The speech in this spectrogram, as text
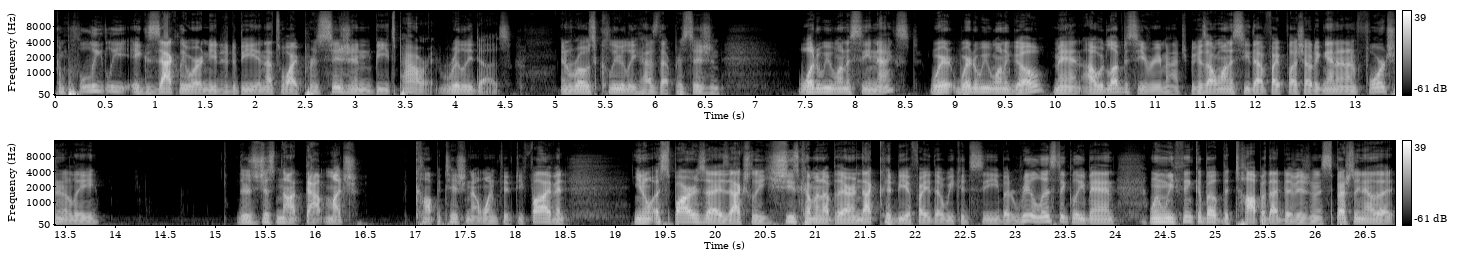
completely exactly where it needed to be. And that's why precision beats power. It really does. And Rose clearly has that precision. What do we want to see next? Where where do we want to go? Man, I would love to see a rematch because I want to see that fight flesh out again. And unfortunately, there's just not that much competition at 155. And you know, Esparza is actually she's coming up there, and that could be a fight that we could see. But realistically, man, when we think about the top of that division, especially now that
